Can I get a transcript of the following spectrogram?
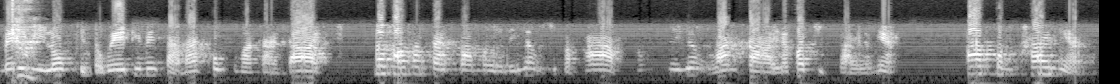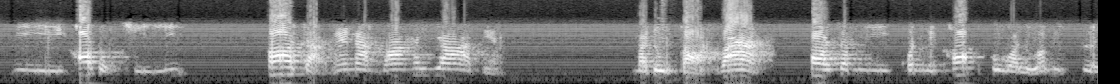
ไม่ได้มีโรคจิตเวชที่ไม่สามารถควบคุมอาการได้ เมื่อเขาทำการประเมินในเรื่องของสุขภาพทั้งในเรื่องของร่างกายแล้วก็จิตใจแล้วเนี่ยถ้าคนไข้เนี่ย มีข้อบ่งชี้ ก็จะแนะนำว่าให้ญาติเนี่ย มาดูก่อนว่าพอจะมีคนในครอบครัวหรือว่ามีเครือ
